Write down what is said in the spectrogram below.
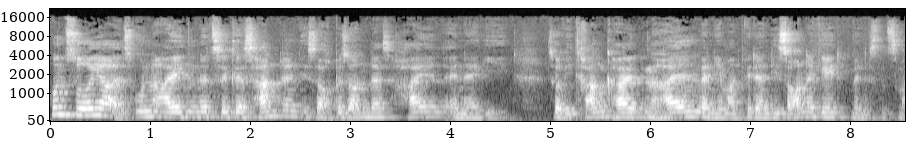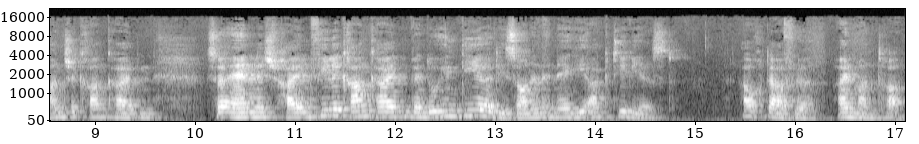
Und Surya als uneigennütziges Handeln ist auch besonders Heilenergie. So wie Krankheiten heilen, wenn jemand wieder in die Sonne geht, mindestens manche Krankheiten, so ähnlich heilen viele Krankheiten, wenn du in dir die Sonnenenergie aktivierst. Auch dafür ein Mantra.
